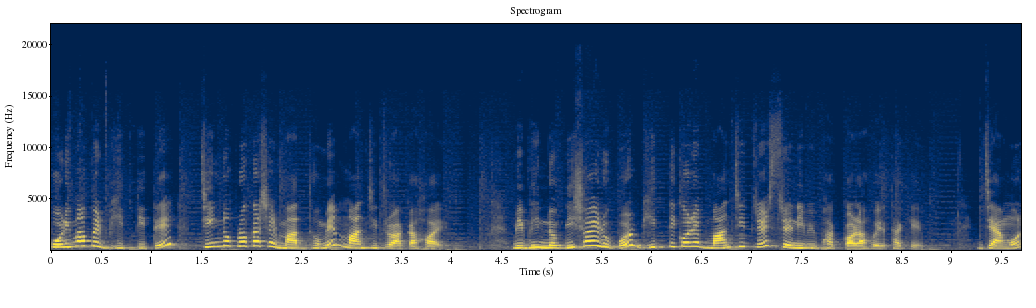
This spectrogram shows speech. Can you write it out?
পরিমাপের ভিত্তিতে চিহ্ন প্রকাশের মাধ্যমে মানচিত্র আঁকা হয়। বিভিন্ন বিষয়ের উপর ভিত্তি করে মানচিত্রের শ্রেণীবিভাগ করা হয়ে থাকে। যেমন,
